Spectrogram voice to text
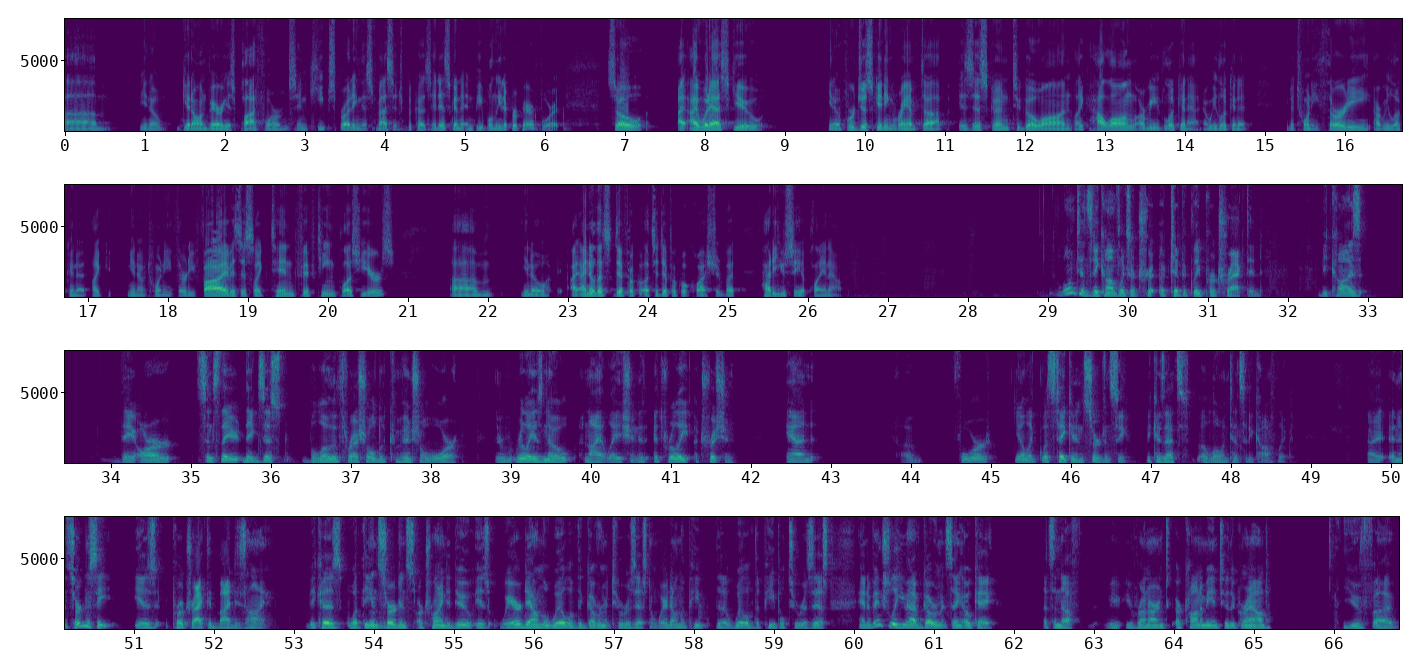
um, you know, get on various platforms and keep spreading this message because it is going to, and people need to prepare for it. So I, I would ask you, you know, if we're just getting ramped up, is this going to go on? Like, how long are we looking at? Are we looking at, you know, 2030? Are we looking at like, you know, 2035? Is this like 10, 15 plus years? Um, you know, I, I know that's difficult. That's a difficult question, but how do you see it playing out? Low intensity conflicts are, tri- are typically protracted because they are since they they exist below the threshold of conventional war there really is no annihilation. It's really attrition. And uh, for, you know, like let's take an insurgency because that's a low intensity conflict. Uh, an insurgency is protracted by design because what the mm-hmm. insurgents are trying to do is wear down the will of the government to resist and wear down the people the will of the people to resist and eventually you have government saying okay that's enough we, you've run our, our economy into the ground you've uh,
